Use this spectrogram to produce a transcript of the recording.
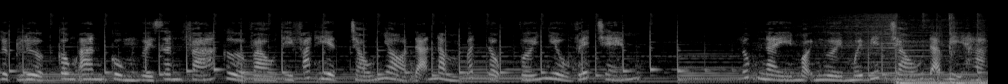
lực lượng công an cùng người dân phá cửa vào thì phát hiện cháu nhỏ đã nằm bất động với nhiều vết chém. Lúc này mọi người mới biết cháu đã bị hại.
